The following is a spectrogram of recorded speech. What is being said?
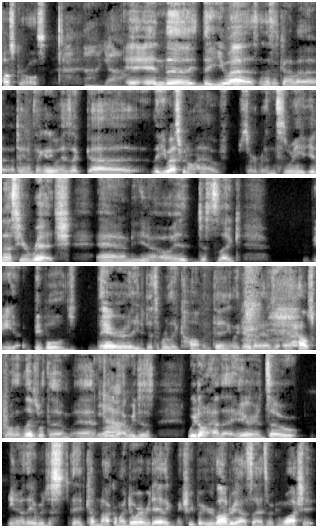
house girls. Uh, yeah. In the the US and this is kind of a, a tandem thing anyways, like uh the US we don't have servants we, unless you're rich and you know it just like you know, people there it's just a really common thing like everybody has a, a house girl that lives with them and you know we just we don't have that here and so you know they would just they'd come knock on my door every day like make sure you put your laundry outside so we can wash it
